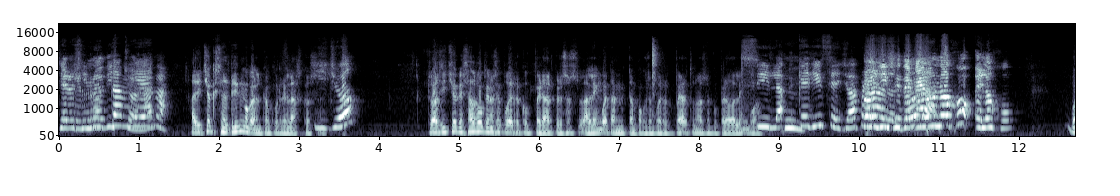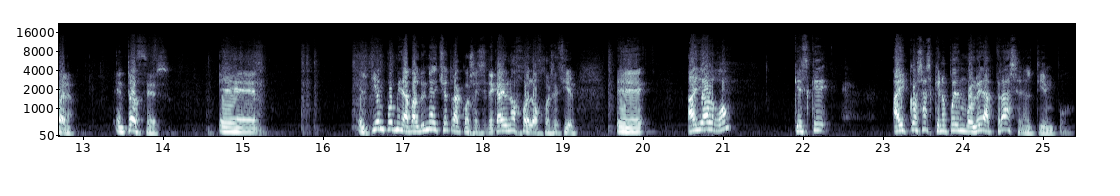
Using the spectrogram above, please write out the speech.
Pero si El no he dicho también. nada. Ha dicho que es el ritmo con el que ocurren las cosas. ¿Y yo? Tú has dicho que es algo que no se puede recuperar, pero eso es, la lengua tam- tampoco se puede recuperar. Tú no has recuperado lengua. Sí, la, ¿qué dice? Yo he si se te cae un ojo, el ojo. Bueno, entonces, eh, el tiempo, mira, Balduino ha dicho otra cosa, si te cae un ojo, el ojo. Es decir, eh, hay algo que es que hay cosas que no pueden volver atrás en el tiempo.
